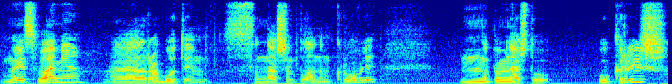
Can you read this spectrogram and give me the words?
мы с вами а, работаем с нашим планом кровли. Напоминаю, что у крыш,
